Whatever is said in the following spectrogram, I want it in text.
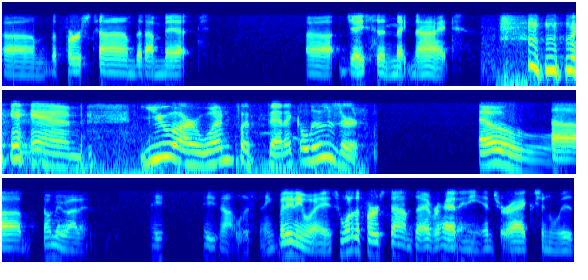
um, the first time that I met uh, Jason McKnight. Man, you are one pathetic loser. oh, Uh, tell me about it. he's not listening. But anyways, one of the first times I ever had any interaction with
